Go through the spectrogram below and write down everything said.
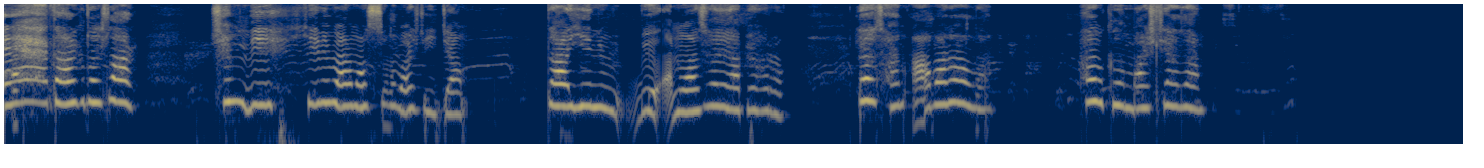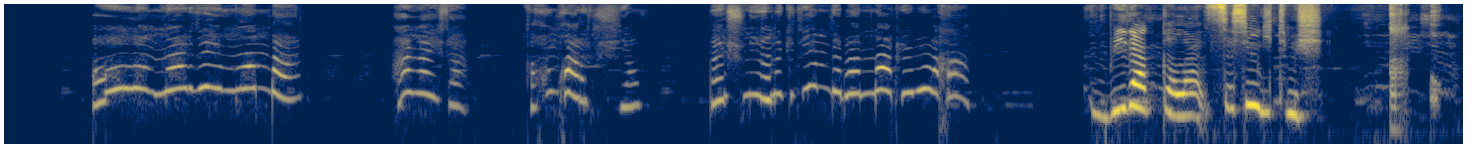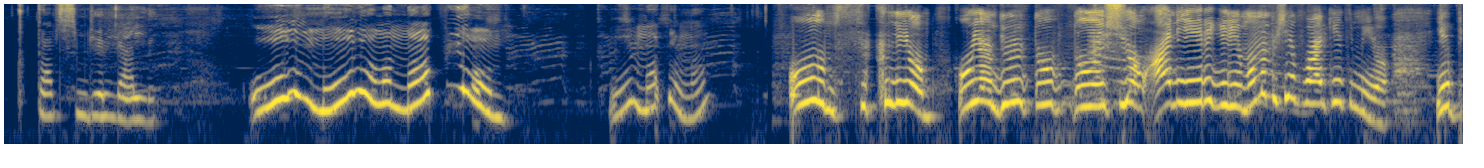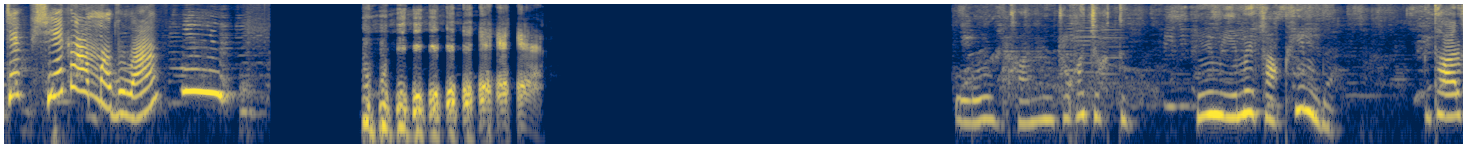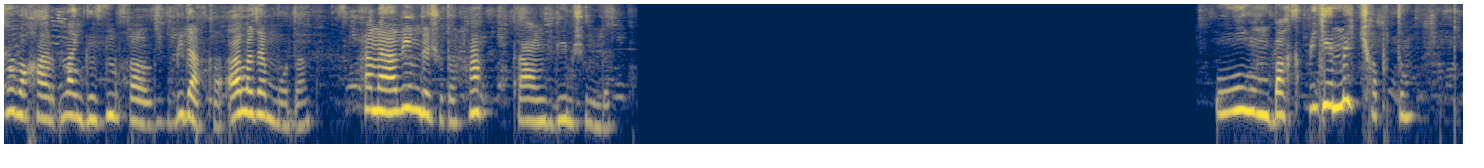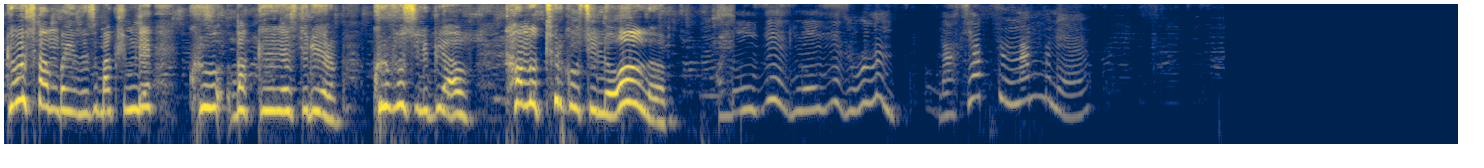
Evet arkadaşlar. Şimdi yeni bir animasyona başlayacağım. Daha yeni bir animasyon yapıyorum. Lütfen abone olun. Hadi bakalım başlayalım. Oğlum neredeyim lan ben? Her neyse. Kafam karışmış ya. Ben şunu yana gideyim de ben ne yapıyor bir bakalım. Bir dakika lan sesim gitmiş. Sesim geri geldi. Oğlum ne oluyor lan ne yapıyorsun? Oğlum ne yapıyorsun lan? Oğlum sıkılıyorum. Uyan dönüp do- dolaşıyorum. Aynı yere geliyorum ama bir şey fark etmiyor. Yapacak bir şey kalmadı lan. Oğlum karnım çok acıktı. Benim yemek yapayım da. Tarife bakarım lan gözüm kaldı. Bir dakika alacağım buradan. Hemen alayım da şuradan. Ha tamam gideyim şimdi. Oğlum bak bir yemek yaptım. Görsen bayılırsın. Bak şimdi kuru bak gösteriyorum. Kuru fasulye pilav. Tam da Türk usulü oğlum. Leziz leziz oğlum. Nasıl yaptın lan bunu?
